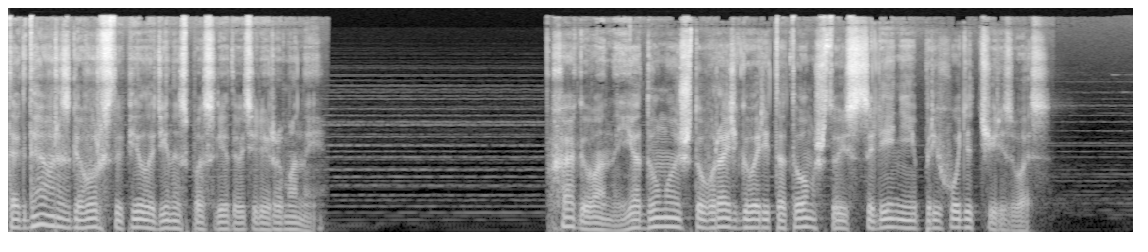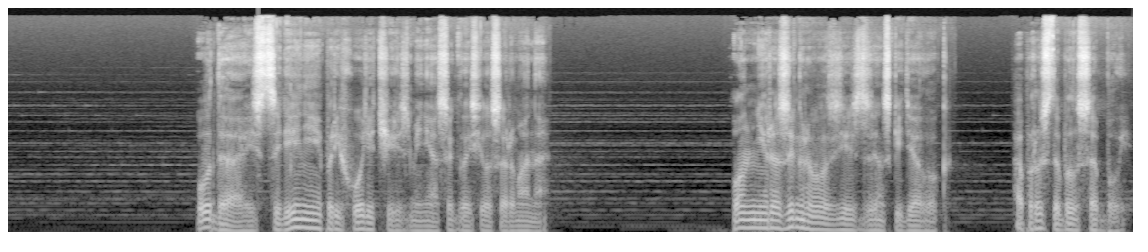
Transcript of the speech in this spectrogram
Тогда в разговор вступил один из последователей Романы. «Бхагаван, я думаю, что врач говорит о том, что исцеление приходит через вас». «О да, исцеление приходит через меня», — согласился Романа. Он не разыгрывал здесь дзенский диалог а просто был собой.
